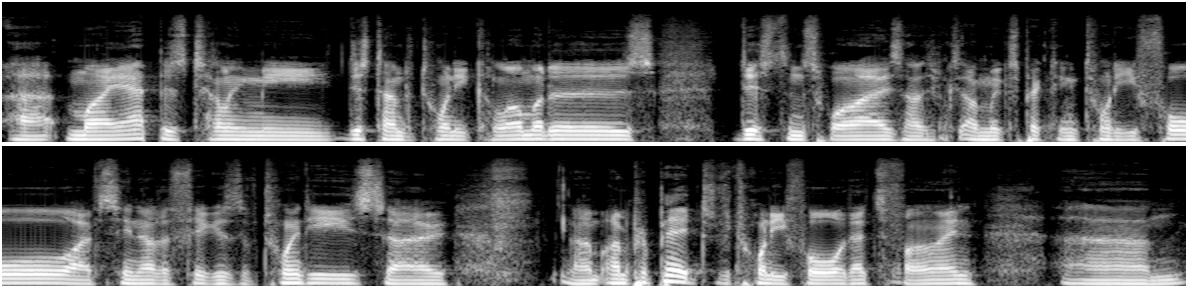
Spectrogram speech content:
Uh, my app is telling me just under 20 kilometres. Distance wise, I'm expecting 24. I've seen other figures of 20s, so um, I'm prepared for 24. That's fine. Um,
